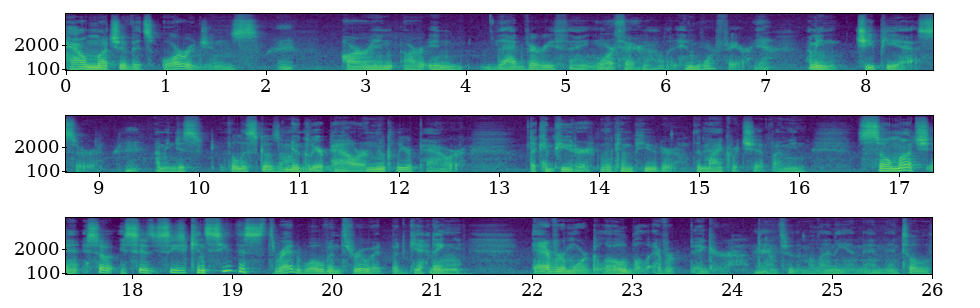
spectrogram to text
how much of its origins are in are in that very thing warfare. in technology in warfare. Yeah. I mean, GPS or mm. I mean just the list goes on. Nuclear power. Nuclear power. The computer. The computer, the microchip. I mean, so much. And so, so, so you can see this thread woven through it, but getting ever more global, ever bigger down yeah. through the millennium, and until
